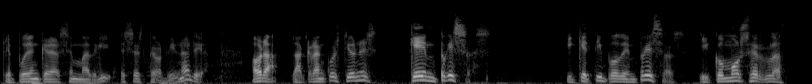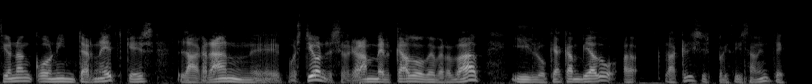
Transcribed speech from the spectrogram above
que pueden crearse en Madrid es extraordinaria. Ahora, la gran cuestión es qué empresas y qué tipo de empresas y cómo se relacionan con Internet, que es la gran eh, cuestión, es el gran mercado de verdad y lo que ha cambiado a la crisis precisamente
